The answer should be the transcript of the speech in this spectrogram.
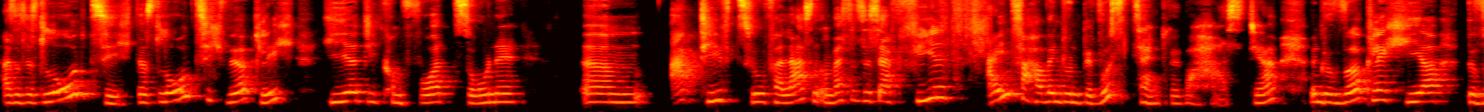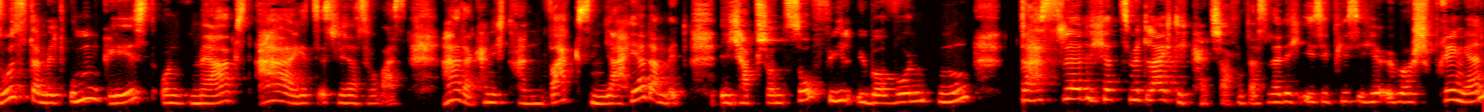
Also das lohnt sich, das lohnt sich wirklich, hier die Komfortzone ähm, aktiv zu verlassen. Und weißt du, es ist ja viel einfacher, wenn du ein Bewusstsein drüber hast, ja. Wenn du wirklich hier bewusst damit umgehst und merkst, ah, jetzt ist wieder sowas. Ah, da kann ich dran wachsen. Ja, her damit. Ich habe schon so viel überwunden das werde ich jetzt mit Leichtigkeit schaffen. Das werde ich easy peasy hier überspringen.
